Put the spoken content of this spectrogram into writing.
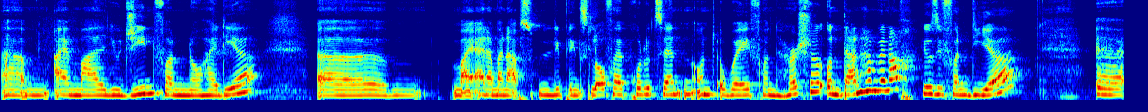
Ähm, einmal Eugene von No Idea. Ähm, einer meiner absoluten Lieblings-Lo-Fi-Produzenten und Away von Herschel. Und dann haben wir noch Josi von dir. Äh,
